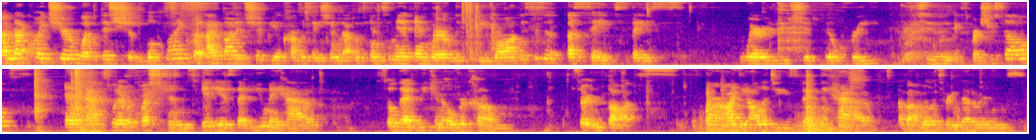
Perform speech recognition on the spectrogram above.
I'm not quite sure what this should look like, but I thought it should be a conversation that was intimate and where we could be raw. This is a, a safe space where you should feel free to express yourselves and ask whatever questions it is that you may have so that we can overcome certain thoughts or ideologies that we have about military veterans,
